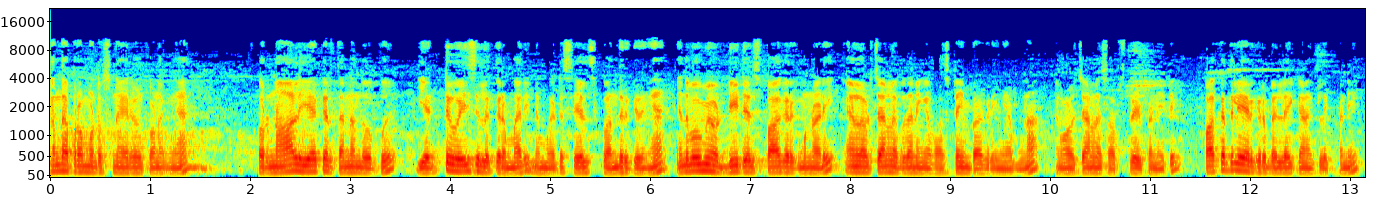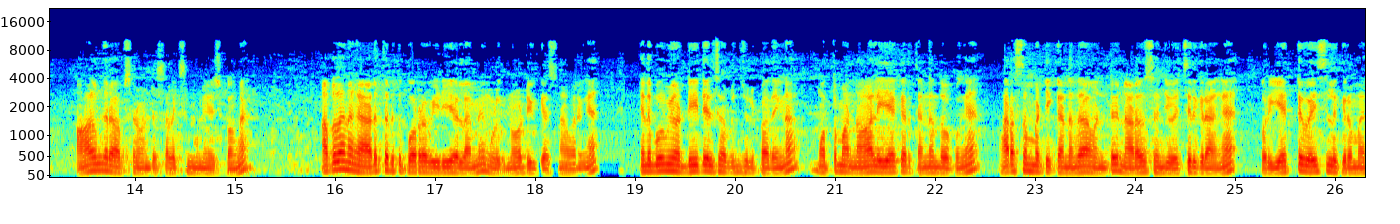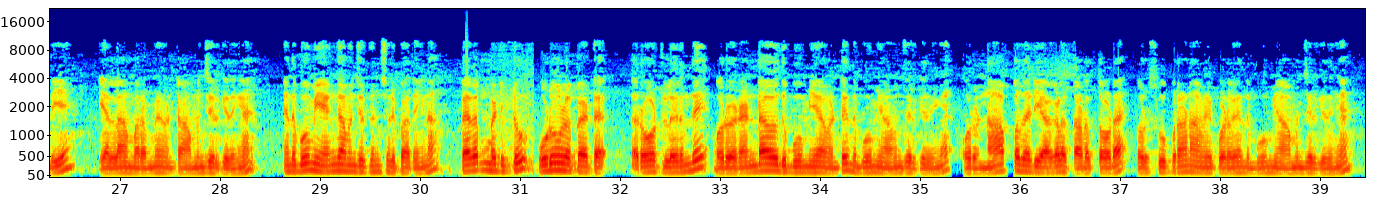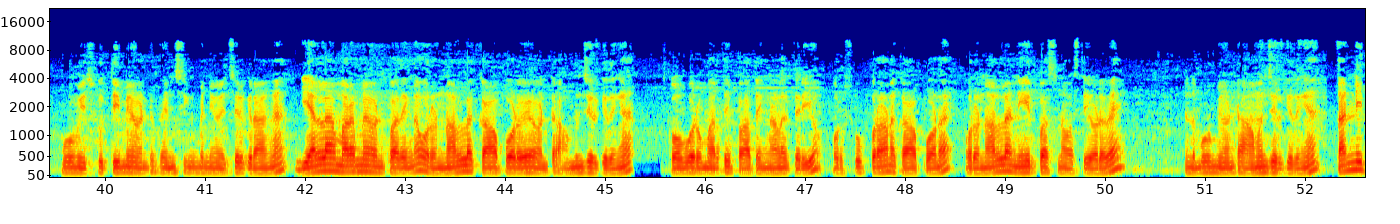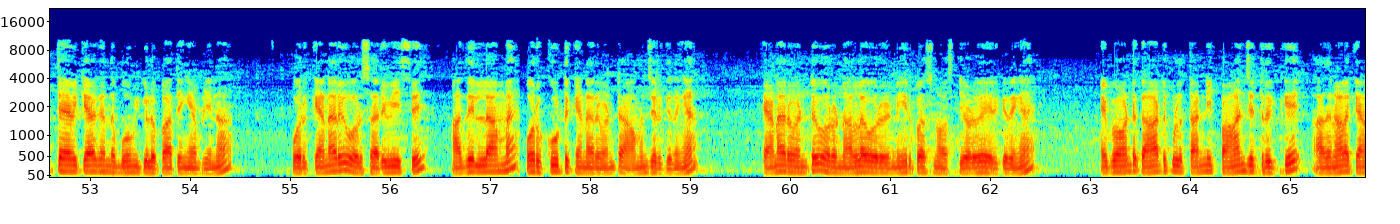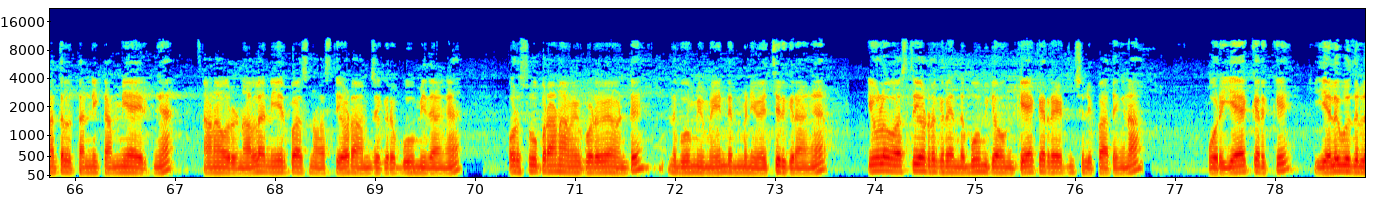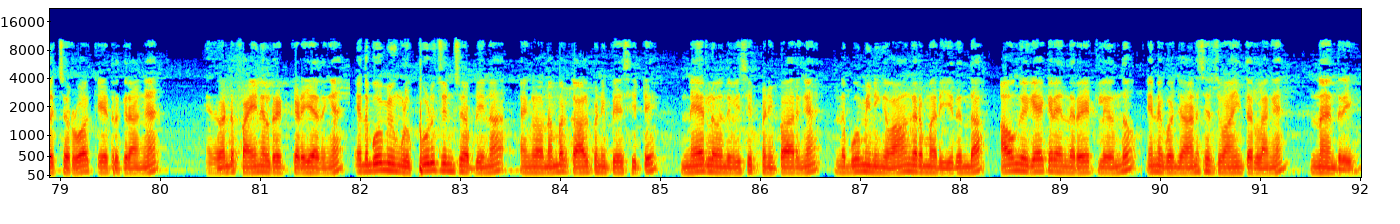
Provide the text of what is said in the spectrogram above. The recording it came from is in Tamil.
கந்தா ப்ரமோட்டர்ஸ் நேயர்களுக்கு வணக்கங்க. ஒரு நாலு ஏக்கர் தென்னந்தோப்பு எட்டு வயசுல இருக்கிற மாதிரி நம்ம கிட்ட சேல்ஸ்க்கு வந்திருக்குதுங்க. இந்த பூமியோட டீடைல்ஸ் பார்க்கறதுக்கு முன்னாடி எங்களோட சேனல் இப்போ தான் நீங்கள் ஃபர்ஸ்ட் டைம் பார்க்குறீங்க அப்படின்னா எங்களோட சேனலை சப்ஸ்கிரைப் பண்ணிட்டு பக்கத்துலேயே இருக்கிற பெல் ஐக்கானை கிளிக் பண்ணி ஆளுங்கிற ஆப்ஷன் வந்துட்டு செலெக்ஷன் பண்ணி வச்சுக்கோங்க. அப்போ தான் நாங்கள் அடுத்தடுத்து போடுற வீடியோ எல்லாமே உங்களுக்கு நோட்டிஃபிகேஷனாக வருங்க. இந்த பூமியோட டீடைல்ஸ் அப்படின்னு சொல்லி பார்த்தீங்கன்னா மொத்தமாக நாலு ஏக்கர் தென்னந்தோப்புங்க. அரசம்பட்டி கண்ணு தான் வந்துட்டு நடவு செஞ்சு வச்சிருக்கிறாங்க. ஒரு எட்டு வயசுல இருக்கிற மாதிரியே எல்லா மரமே வந்துட்டு அமைஞ்சிருக்குதுங்க. இந்த பூமி எங்க அமைஞ்சிருக்குன்னு சொல்லி பார்த்தீங்கன்னா பெதம்பட்டி டு உடுமலைப்பேட்டை ரோட்ல இருந்து ஒரு ரெண்டாவது பூமியா வந்துட்டு இந்த பூமி அமைஞ்சிருக்குதுங்க. ஒரு நாற்பது அடி அகல தடத்தோட ஒரு சூப்பரான அமைப்போடவே இந்த பூமி அமைஞ்சிருக்குதுங்க. பூமி சுத்தியுமே வந்துட்டு ஃபென்சிங் பண்ணி வச்சிருக்கிறாங்க. எல்லா மரமே வந்துட்டு பாத்தீங்கன்னா ஒரு நல்ல காப்போடவே வந்துட்டு அமைஞ்சிருக்குதுங்க. ஒவ்வொரு மரத்தையும் பார்த்தீங்கனாலே தெரியும். ஒரு சூப்பரான காப்போட ஒரு நல்ல நீர்ப்பாசன வசதியோடவே இந்த பூமி வந்துட்டு அமைஞ்சிருக்குதுங்க. தண்ணி தேவைக்காக இந்த பூமிக்குள்ள பாத்தீங்க அப்படின்னா ஒரு கிணறு ஒரு சர்வீஸு அது இல்லாம ஒரு கூட்டு கிணறு வந்துட்டு அமைஞ்சிருக்குதுங்க. கிணறு வந்துட்டு ஒரு நல்ல ஒரு நீர்ப்பாசன வசதியோடவே இருக்குதுங்க. இப்போ வந்துட்டு காட்டுக்குள்ள தண்ணி பாஞ்சிட்டு இருக்கு அதனால கிணத்துல தண்ணி கம்மியா இருக்குங்க ஆனா ஒரு நல்ல நீர்ப்பாசன வசதியோட அமைஞ்சிருக்கிற பூமி தாங்க. ஒரு சூப்பரான அமைப்போடவே வந்துட்டு இந்த பூமி மெயின்டைன் பண்ணி வச்சிருக்கிறாங்க. இவ்வளவு வசதியோடு இருக்கிற இந்த பூமிக்கு அவங்க கேட்கற ரேட்டுன்னு சொல்லி பாத்தீங்கன்னா ஒரு ஏக்கருக்கு எழுபது லட்சம் ரூபா கேட்டிருக்கிறாங்க. இது வந்துட்டு ஃபைனல் ரேட் கிடையாதுங்க. இந்த பூமி உங்களுக்கு பிடிச்சிருந்துச்சு அப்படின்னா எங்களோட நம்பர் கால் பண்ணி பேசிட்டு நேரில் வந்து விசிட் பண்ணி பாருங்க. இந்த பூமி நீங்க வாங்குற மாதிரி இருந்தா அவங்க கேட்குற இந்த ரேட்ல இருந்தும் இன்னும் கொஞ்சம் அனுசரிச்சு வாங்கி தரலாங்க. நன்றி.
